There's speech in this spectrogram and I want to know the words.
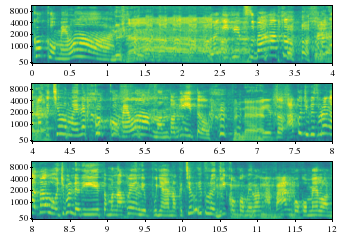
Koko Melon. Nah. Lagi hits banget tuh. Anak-anak iya. kecil mainnya Koko Melon, nontonnya itu. Bener. Gitu. Aku juga sebenarnya nggak tahu, cuman dari temen aku yang dia punya anak kecil itu lagi Koko Melon apaan Koko Melon.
